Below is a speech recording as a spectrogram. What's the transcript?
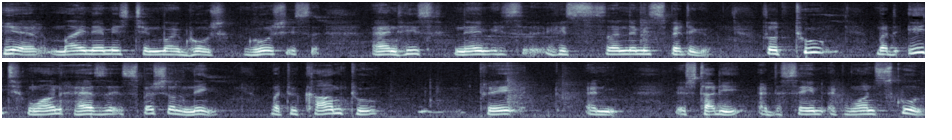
Here, my name is Chinmoy Ghose. Ghose is, and his name is, his surname is Pettigue. So two, but each one has a special name. But we come to pray and study at the same, at one school.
